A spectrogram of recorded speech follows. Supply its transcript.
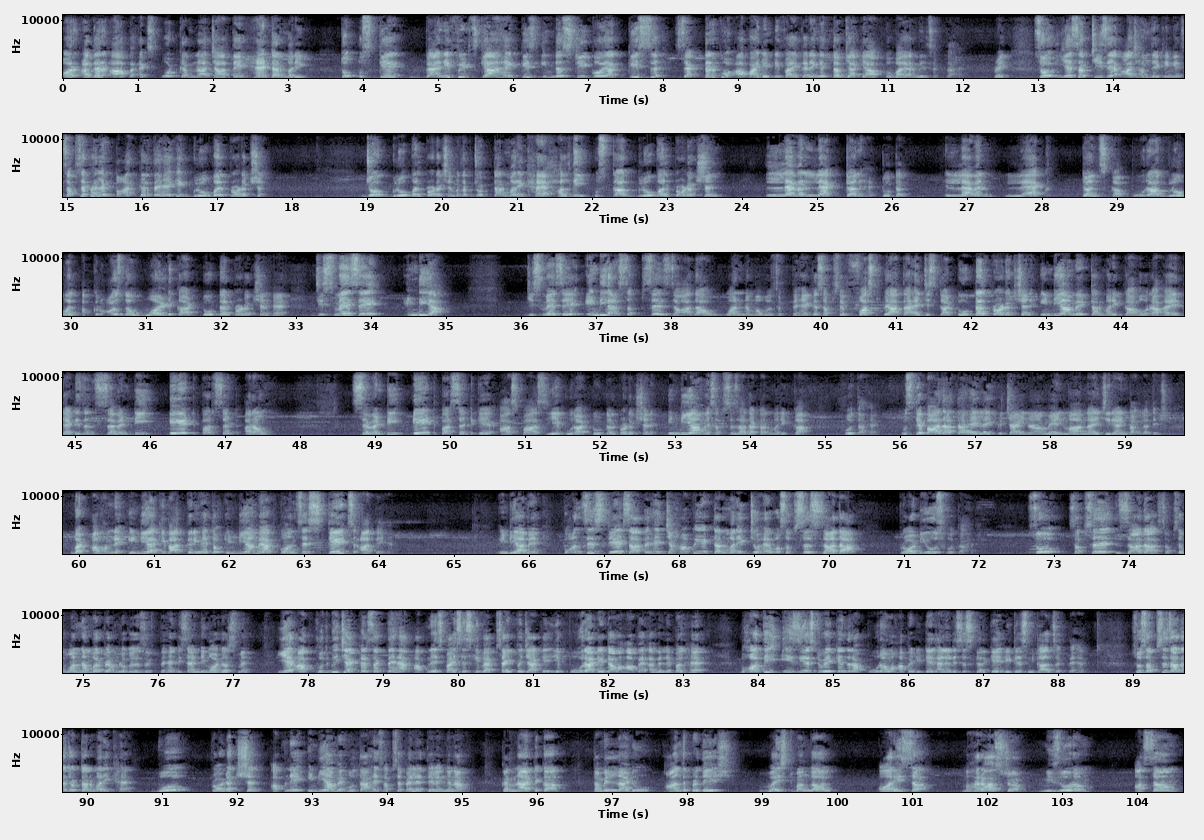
और अगर आप एक्सपोर्ट करना चाहते हैं टर्मरिक तो उसके बेनिफिट्स क्या है? किस इंडस्ट्री को या किस सेक्टर को आप आइडेंटिफाई करेंगे तब जाके आपको बायर मिल सकता है राइट right? सो so, ये सब चीज़ें आज हम देखेंगे। सबसे पहले बात करते हैं कि ग्लोबल प्रोडक्शन जो ग्लोबल प्रोडक्शन मतलब जो टर्मरिक है हल्दी उसका ग्लोबल प्रोडक्शन 11 लाख टन है टोटल 11 लाख टन का पूरा ग्लोबल अक्रॉस द वर्ल्ड का टोटल प्रोडक्शन है जिसमें से इंडिया, जिसमें से इंडिया सबसे ज़्यादा वन नंबर बोल सकते हैं कि सबसे फ़र्स्ट पे आता है, जिसका टोटल प्रोडक्शन इंडिया में टर्मरिक का हो रहा है that is an 78 percent around 78 percent के आसपास ये पूरा टोटल प्रोडक्शन इंडिया में सबसे ज़्यादा टर्मरिक का होता है। उसके बाद आता है like China Myanmar Nigeria and Bangladesh but अब हमने इंडिया की बात करी है तो इंडिया में आप कौन से स्टेट्स आते हैं? इंडिया में कौन से स्टेट्स आते हैं जहाँ पे ये टर्मरिक जो है वो सबसे ज़्यादा प्रोड्यूस होता है? सो so, सबसे ज़्यादा सबसे वन नंबर पे हम लोग कह सकते हैं डिसेंडिंग ऑर्डर्स में। ये आप खुद भी चेक कर सकते हैं अपने स्पाइसेस की वेबसाइट पे जाके। ये पूरा डेटा वहाँ पे अवेलेबल है। बहुत ही इजीएस्ट वे के अंदर आप पूरा वहाँ पे डिटेल एनालिसिस करके डिटेल्स निकाल सकते हैं। सो so, सबसे ज़्यादा जो टर्मरिक है वो प्रोडक्शन अपने इंडिया में होता है सबसे पहले तेलंगाना कर्नाटका तमिलनाडु आंध्र प्रदेश वेस्ट बंगाल ओडिशा महाराष्ट्र मिजोरम असम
